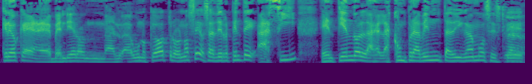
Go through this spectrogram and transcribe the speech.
Creo que vendieron a, a uno que otro, no sé. O sea, de repente así entiendo la, la compra-venta, digamos, este, Claro.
